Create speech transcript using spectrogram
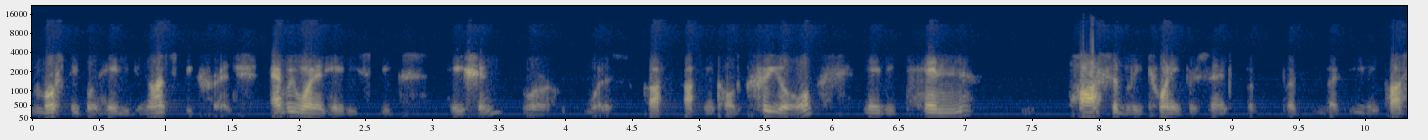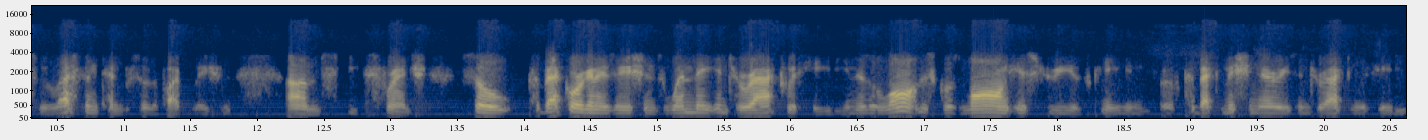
most people in Haiti do not speak French. Everyone in Haiti Creole, maybe 10, possibly 20%, but, but, but even possibly less than 10% of the population um, speaks French. So Quebec organizations, when they interact with Haiti, and there's a long, this goes long history of Canadian, of Quebec missionaries interacting with Haiti,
